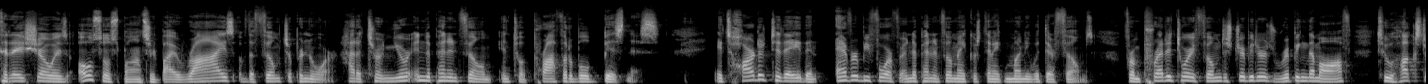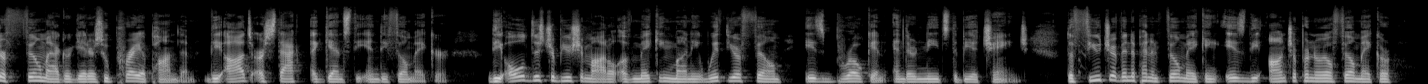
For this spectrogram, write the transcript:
Today's show is also sponsored by Rise of the Film Entrepreneur, how to turn your independent film into a profitable business. It's harder today than ever before for independent filmmakers to make money with their films. From predatory film distributors ripping them off to huckster film aggregators who prey upon them, the odds are stacked against the indie filmmaker. The old distribution model of making money with your film is broken and there needs to be a change. The future of independent filmmaking is the entrepreneurial filmmaker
